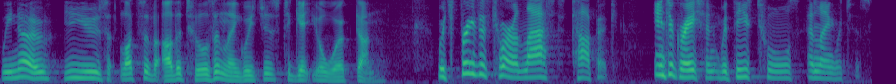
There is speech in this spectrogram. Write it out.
we know you use lots of other tools and languages to get your work done. Which brings us to our last topic, integration with these tools and languages.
